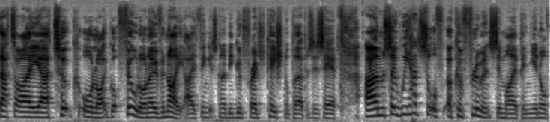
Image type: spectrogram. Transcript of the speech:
that I uh, took or like got filled on overnight. I think it's going to be good for educational purposes here. Um, so we had sort of a confluence, in my opinion, of,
